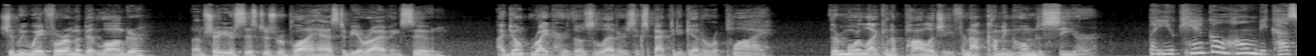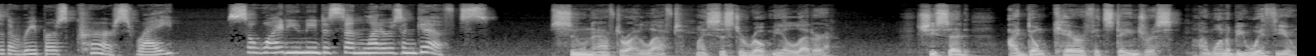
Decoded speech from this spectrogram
Should we wait for him a bit longer? I'm sure your sister's reply has to be arriving soon. I don't write her those letters expecting to get a reply. They're more like an apology for not coming home to see her. But you can't go home because of the Reaper's curse, right? So why do you need to send letters and gifts? Soon after I left, my sister wrote me a letter. She said, I don't care if it's dangerous. I want to be with you.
